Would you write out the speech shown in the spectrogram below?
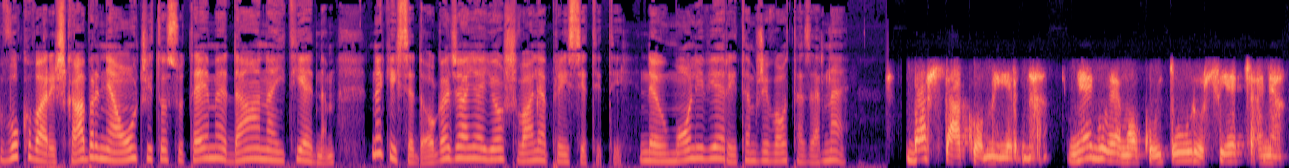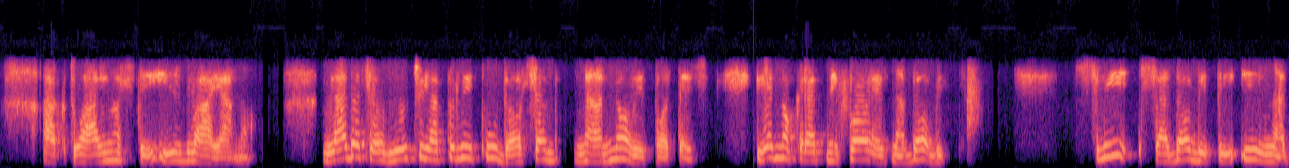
Vukovar i Škabrnja očito su teme dana i tjednam. Nekih se događaja još valja prisjetiti. Neumoljiv je ritam života, zar ne? Baš tako mirna. Njegujemo kulturu sjećanja, aktualnosti izdvajamo. Vlada se odlučila prvi put do sad na novi potez. Jednokratni porez na dobit. Svi sa dobiti iznad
